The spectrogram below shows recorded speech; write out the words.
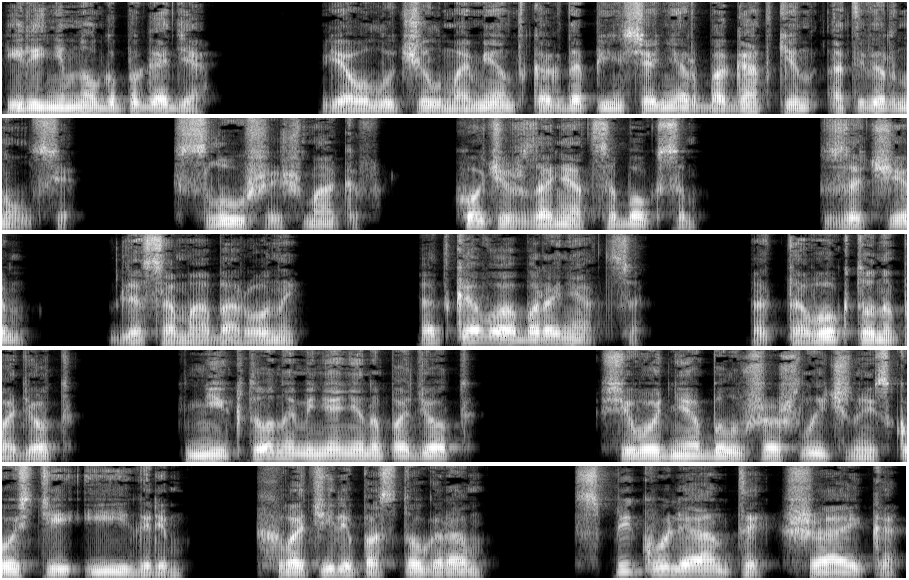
или немного погодя. Я улучил момент, когда пенсионер Богаткин отвернулся. «Слушай, Шмаков, хочешь заняться боксом?» «Зачем?» Для самообороны. От кого обороняться? От того, кто нападет. Никто на меня не нападет. Сегодня я был в шашлычной с Костей и Игорем. Хватили по сто грамм. Спекулянты, шайка.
